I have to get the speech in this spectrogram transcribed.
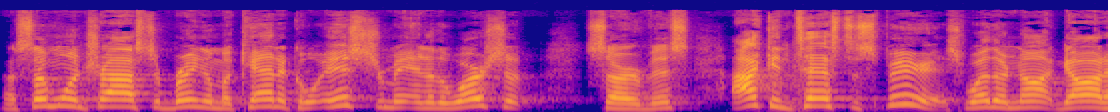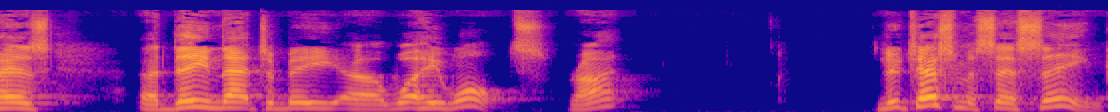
Now, someone tries to bring a mechanical instrument into the worship service, I can test the spirits whether or not God has uh, deemed that to be uh, what He wants, right? New Testament says sing.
